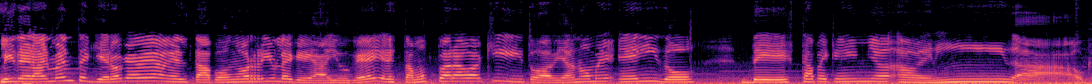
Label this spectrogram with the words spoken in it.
Literalmente quiero que vean el tapón horrible que hay, ¿ok? Estamos parados aquí y todavía no me he ido de esta pequeña avenida, ¿ok?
